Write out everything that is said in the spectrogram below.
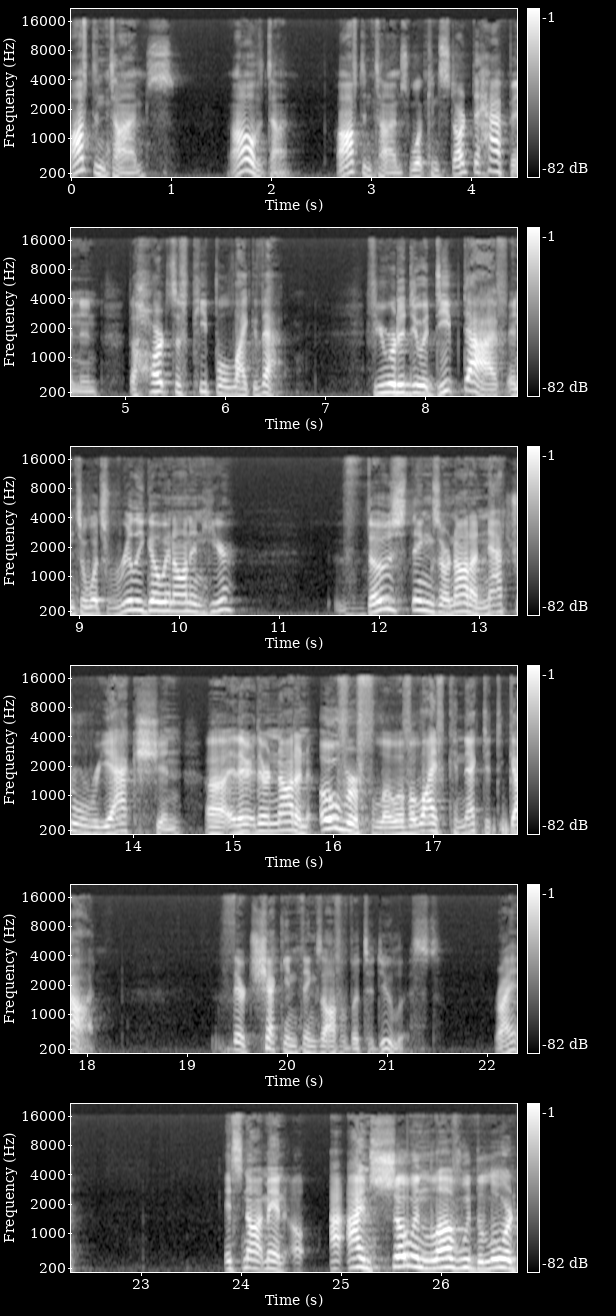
oftentimes, not all the time, oftentimes what can start to happen in the hearts of people like that if you were to do a deep dive into what's really going on in here, those things are not a natural reaction. Uh, they're, they're not an overflow of a life connected to God. They're checking things off of a to do list, right? It's not, man, oh, I, am so in love with the Lord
